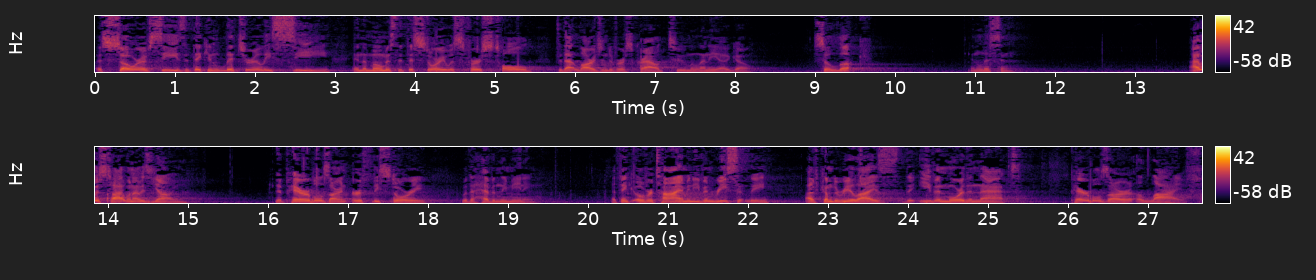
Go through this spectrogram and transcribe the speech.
a sower of seeds that they can literally see in the moments that this story was first told to that large and diverse crowd two millennia ago. So look and listen. I was taught when I was young that parables are an earthly story with a heavenly meaning. I think over time and even recently, I've come to realize that even more than that, parables are alive.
